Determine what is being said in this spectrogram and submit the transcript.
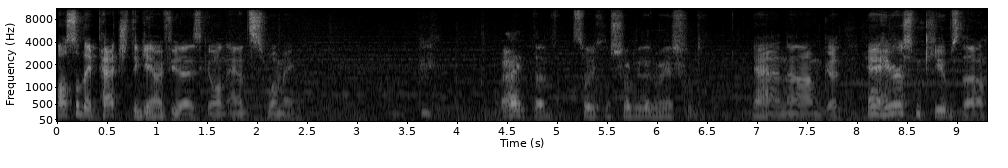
Also, they patched the game a few days ago and add swimming. Right then, so you can show me the animation. Yeah, no, I'm good. Hey, here are some cubes, though.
